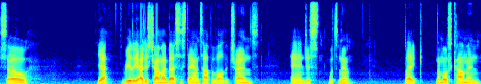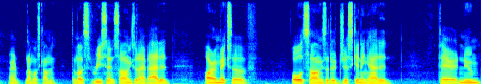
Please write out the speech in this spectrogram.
So, yeah, really, I just try my best to stay on top of all the trends and just what's new like the most common, or not most common, the most recent songs that I've added are a mix of old songs that are just getting added. They're new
